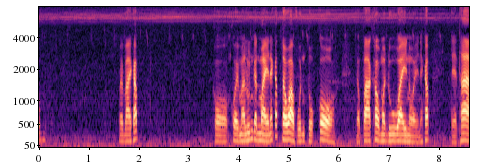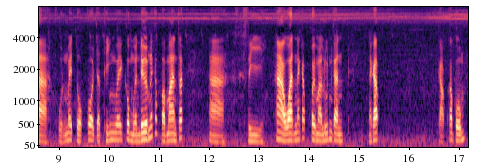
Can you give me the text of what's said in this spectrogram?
มบายบายครับ ก็คอยมาลุ้นกันใหม่นะครับ ถ้าว่าฝนตกก็จะพาเข้ามาดูไวหน่อยนะครับ แต่ถ้าฝนไม่ตกก็จะทิ้งไว้ก็เหมือนเดิมนะครับ ประมาณสักอ่าสี่ห้าวันนะครับ ค่อยมาลุ้นกันนะครับกลับครับผม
